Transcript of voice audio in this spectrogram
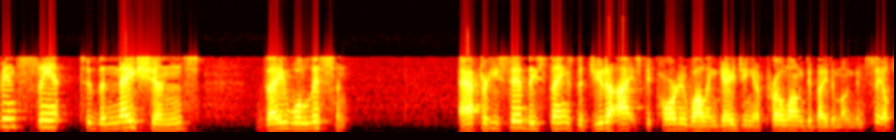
been sent to the nations, they will listen. After he said these things, the Judahites departed while engaging in a prolonged debate among themselves.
